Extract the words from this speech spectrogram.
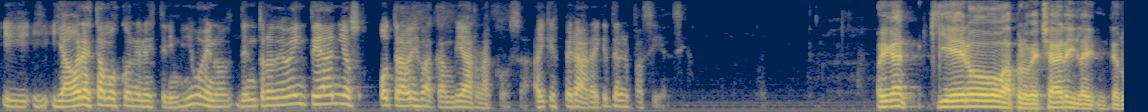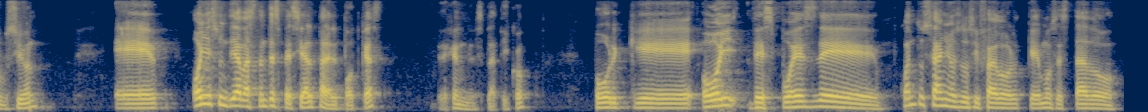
y, ahora estamos con el streaming. Y bueno, dentro de 20 años otra vez va a cambiar la cosa. Hay que esperar, hay que tener paciencia. Oigan, quiero aprovechar y la interrupción. Eh, hoy es un día bastante especial para el podcast. Déjenme les platico. Porque hoy, después de ¿Cuántos años, Lucifagor, que hemos estado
